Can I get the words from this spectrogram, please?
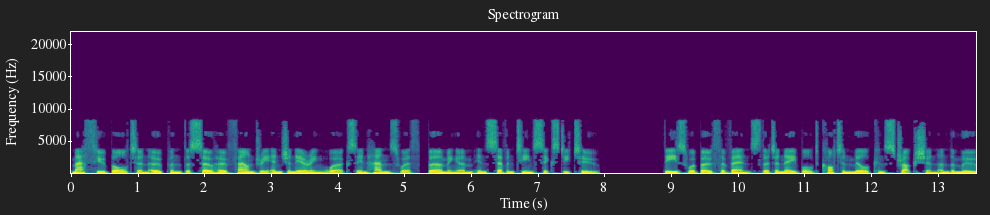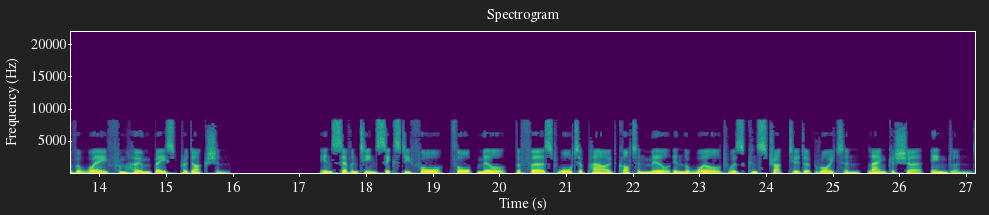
Matthew Boulton opened the Soho Foundry Engineering Works in Handsworth, Birmingham in 1762. These were both events that enabled cotton mill construction and the move away from home-based production. In 1764, Thorpe Mill, the first water-powered cotton mill in the world was constructed at Royton, Lancashire, England.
